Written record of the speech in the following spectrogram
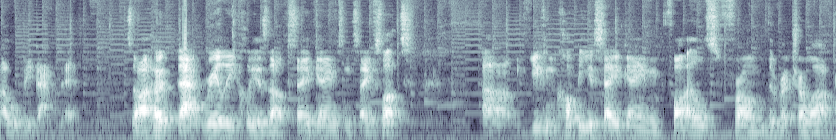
I will be back there. So I hope that really clears up save games and save slots. Um, you can copy your save game files from the RetroArch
